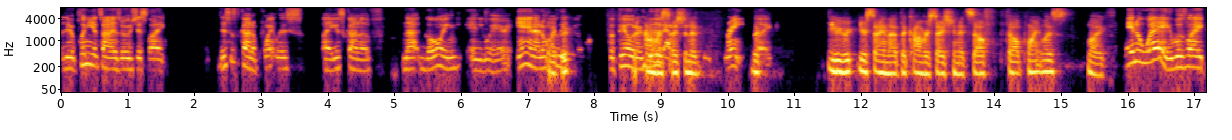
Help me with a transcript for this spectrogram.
But there were plenty of times where it was just like, this is kind of pointless. Like it's kind of not going anywhere, and I don't like really the, feel fulfilled or conversation good. Great, like you you're saying that the conversation itself felt pointless, like in a way, it was like,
